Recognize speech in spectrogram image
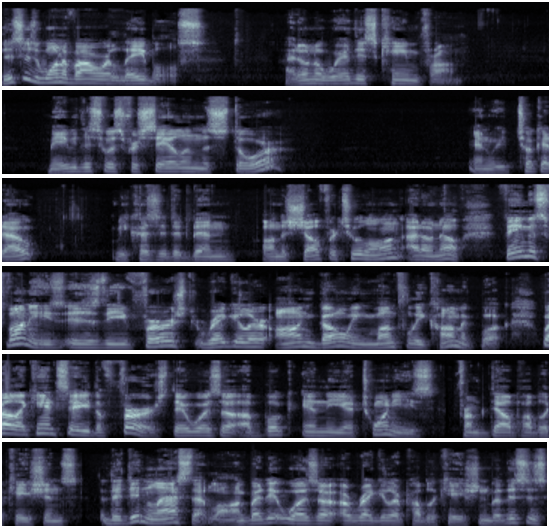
This is one of our labels. I don't know where this came from. Maybe this was for sale in the store, and we took it out because it had been on the shelf for too long? I don't know. Famous Funnies is the first regular ongoing monthly comic book. Well, I can't say the first. There was a, a book in the uh, 20s from Dell Publications that didn't last that long, but it was a, a regular publication. But this is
